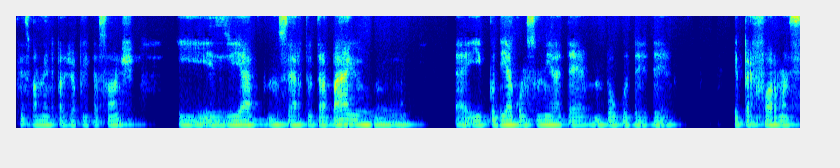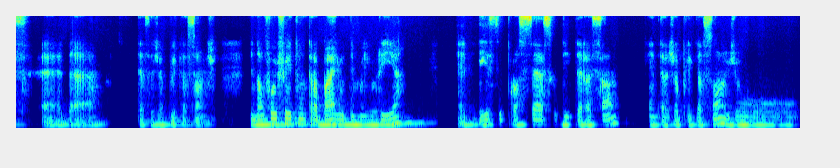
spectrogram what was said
principalmente para as aplicações, e exigia um certo trabalho é, e podia consumir até um pouco de, de de performance é, da, dessas aplicações. Então, foi feito um trabalho de melhoria é, desse processo de interação entre as aplicações ou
